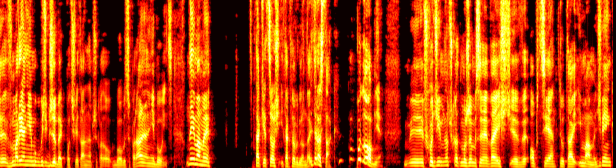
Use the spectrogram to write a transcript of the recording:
Y, W Marianie mógł być grzybek podświetlany na przykład, byłoby super, ale nie było nic. No i mamy takie coś i tak to wygląda. I teraz tak, podobnie. Wchodzimy, na przykład możemy sobie wejść w opcję tutaj i mamy dźwięk.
